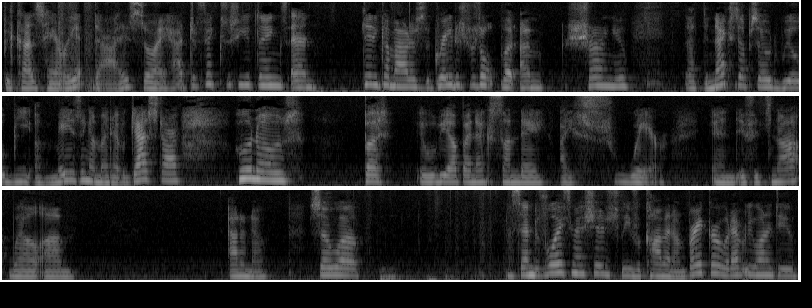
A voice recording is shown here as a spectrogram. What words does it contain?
because Harriet dies, so I had to fix a few things and didn't come out as the greatest result, but I'm assuring you that the next episode will be amazing. I might have a guest star. Who knows? But it will be out by next Sunday, I swear. And if it's not, well, um, I don't know. So, uh, send a voice message, leave a comment on Breaker, whatever you want to do.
